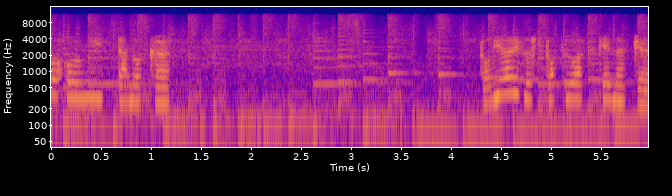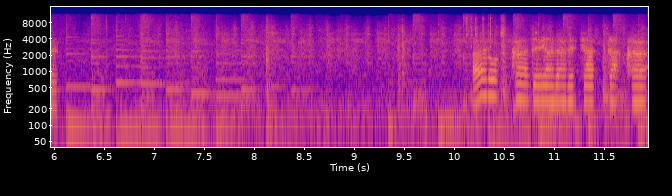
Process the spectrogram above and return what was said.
の方に行ったのか。とりあえず一つはつけなきゃ。あーロッカーでやられちゃったか。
